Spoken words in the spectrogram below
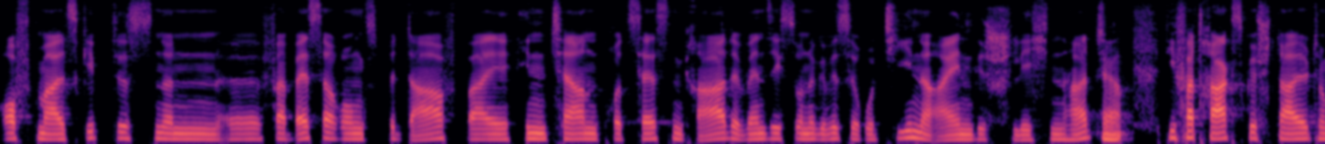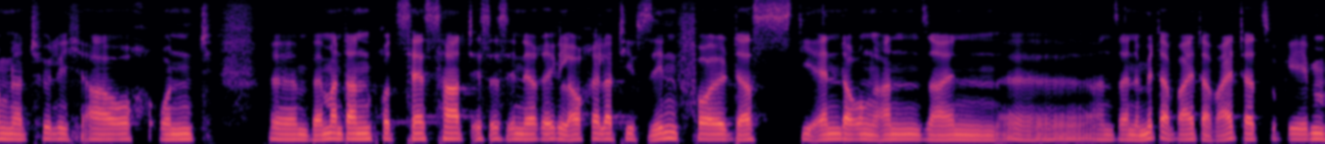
Oftmals gibt es einen äh, Verbesserungsbedarf bei internen Prozessen, gerade wenn sich so eine gewisse Routine eingeschlichen hat. Ja. Die Vertragsgestaltung natürlich auch. Und äh, wenn man dann einen Prozess hat, ist es in der Regel auch relativ sinnvoll, dass die Änderungen an, seinen, äh, an seine Mitarbeiter weiterzugeben,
